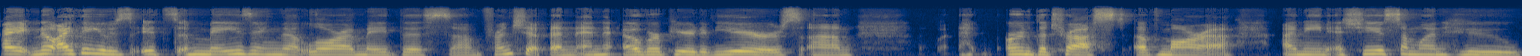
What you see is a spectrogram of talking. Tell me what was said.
I no, I think it was it's amazing that Laura made this um, friendship and and over a period of years um, earned the trust of Mara. I mean, she is someone who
